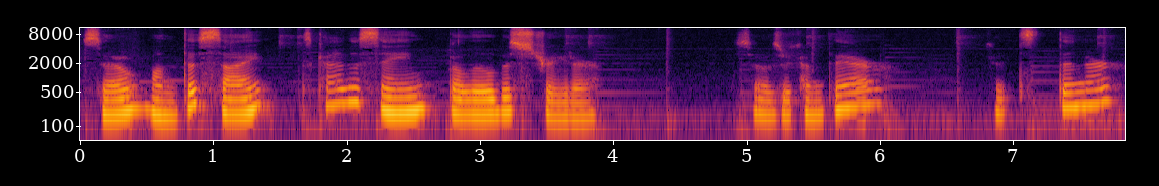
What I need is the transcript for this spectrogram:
So on this side, it's kind of the same, but a little bit straighter. So as we come there, it's thinner.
